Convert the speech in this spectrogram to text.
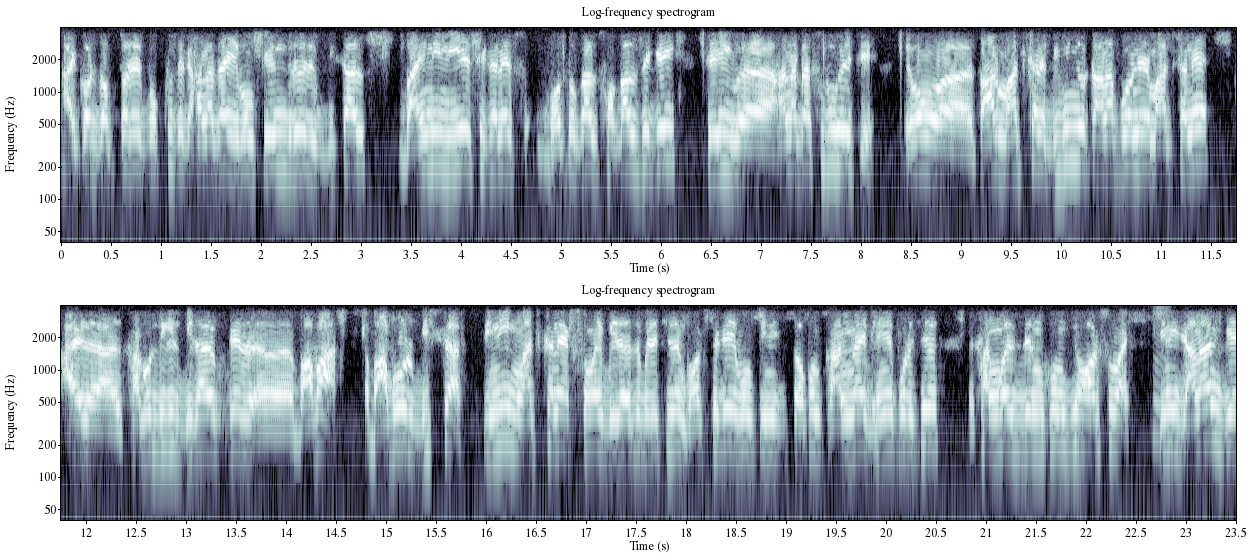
আয়কর দপ্তরের পক্ষ থেকে হানা দেয় এবং কেন্দ্রের বিশাল বাহিনী নিয়ে সেখানে গতকাল সকাল থেকেই সেই হানাটা শুরু হয়েছে। এবং তার মাঝখানে বিভিন্ন টানাপোড়েনের মাঝখানে সাগরদিঘির বিধায়কের বাবা বাবর বিশ্বাস তিনি মাঝখানে এক সময় বেরোতে পেরেছিলেন ঘর থেকে এবং তিনি তখন কান্নায় ভেঙে পড়েছে সাংবাদিকদের মুখোমুখি হওয়ার সময়। তিনি জানান যে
